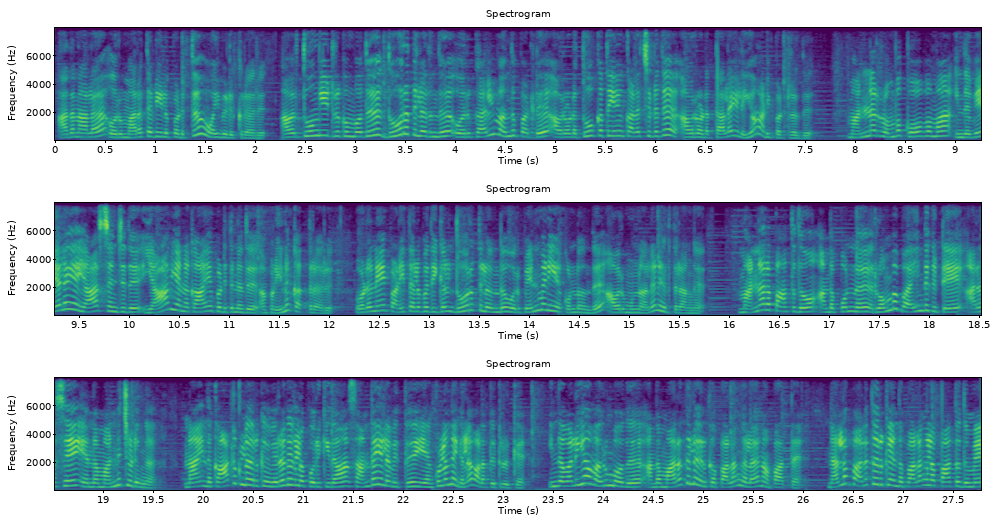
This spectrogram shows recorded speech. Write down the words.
அதனால ஒரு மரத்தடியில் படுத்து ஓய்வெடுக்கிறாரு அவர் தூங்கிட்டு இருக்கும்போது தூரத்திலிருந்து ஒரு கல் வந்து பட்டு அவரோட தூக்கத்தையும் கலைச்சிடுது அவரோட தலையிலையும் அடிபட்டுறது மன்னர் ரொம்ப கோபமா இந்த வேலையை யார் செஞ்சது? யார் என்னை காயப்படுத்தினது? அப்படின்னு கத்துறாரு. உடனே படைத்தளபதிகள் தூரத்திலிருந்து ஒரு பெண்மணியை கொண்டு வந்து அவர் முன்னால நிறுத்துறாங்க. மன்னரை பார்த்ததும் அந்த பொண்ணு ரொம்ப பயந்துகிட்டே அரசே என்னை மன்னிச்சிடுங்க. நான் இந்த காட்டுக்குள்ள இருக்க விறகுகளை பொறுக்கி தான் சந்தையில வித்து என் குழந்தைங்களை வளர்த்துட்டு இருக்கேன். இந்த வழியா வரும்போது அந்த மரத்துல இருக்க பழங்களை நான் பார்த்தேன். நல்ல பழத்து இருக்க இந்த பழங்களை பார்த்ததுமே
